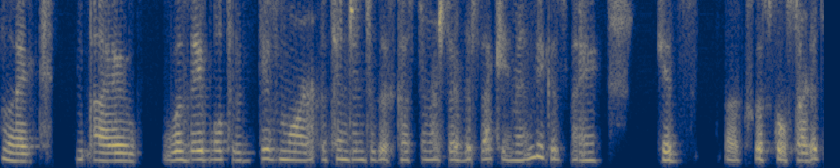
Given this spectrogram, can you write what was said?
Like I was able to give more attention to the customer service that came in because my kids, uh, school started.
